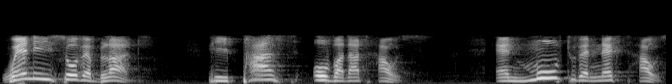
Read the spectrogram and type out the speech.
when he saw the blood, he passed over that house and moved to the next house.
